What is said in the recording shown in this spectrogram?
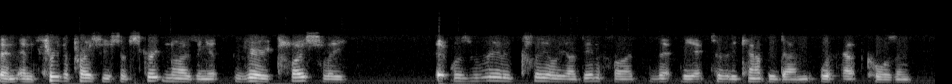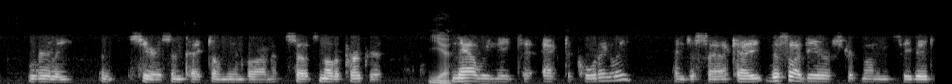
And, and through the process of scrutinising it very closely, it was really clearly identified that the activity can't be done without causing really serious impact on the environment, so it's not appropriate. Yeah. Now we need to act accordingly and just say, okay, this idea of strip mining in seabed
